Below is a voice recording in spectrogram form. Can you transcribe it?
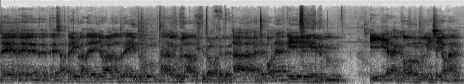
de, de, de, de esas películas de yo a Londres y tú a algún lado. Todo el bacete. Ah, te pones y, Y, y eran con Lindsay Lohan.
